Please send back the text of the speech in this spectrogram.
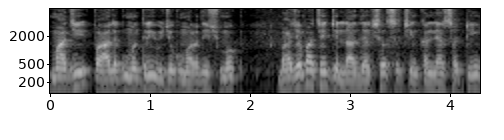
माजी पालकमंत्री विजयकुमार देशमुख भाजपाचे जिल्हाध्यक्ष सचिन कल्याणसाठी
